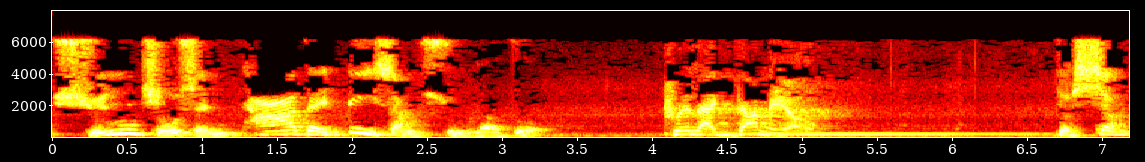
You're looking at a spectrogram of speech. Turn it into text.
寻求神他在地上所要做的， Pray like Daniel. 要像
